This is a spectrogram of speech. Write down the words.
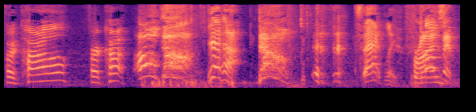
for Carl, for Carl. Oh God! Yeah, Down. exactly. Fries, him.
